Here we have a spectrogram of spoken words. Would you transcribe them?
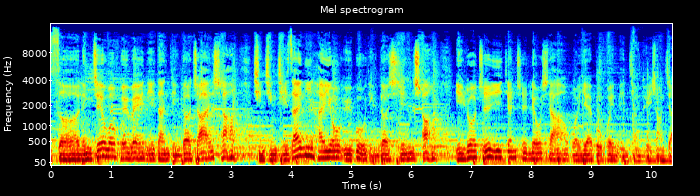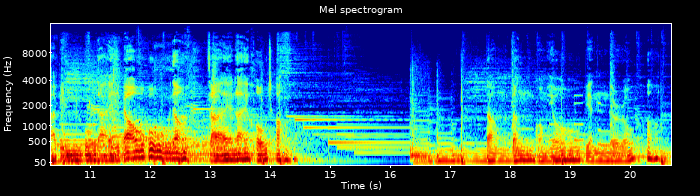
色领结我会为你淡定的摘下，轻轻系在你还犹豫不定的心上。你若执意坚持留下，我也不会勉强退场。嘉宾不代表不能再来后场。变得柔和。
